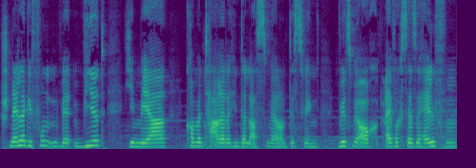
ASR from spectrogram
schneller gefunden wird, je mehr Kommentare dahinter lassen werden und deswegen würde es mir auch einfach sehr, sehr helfen,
